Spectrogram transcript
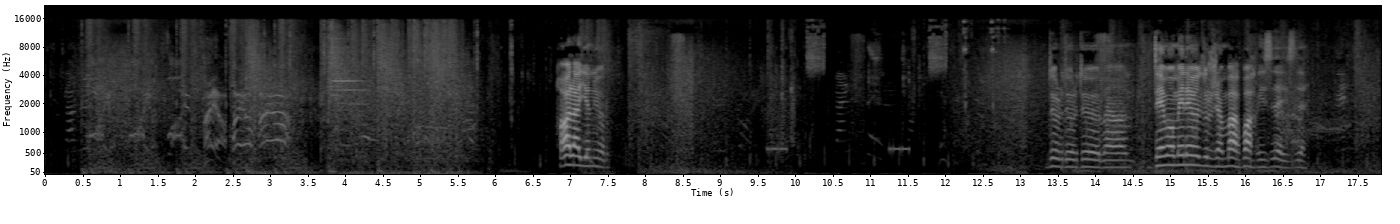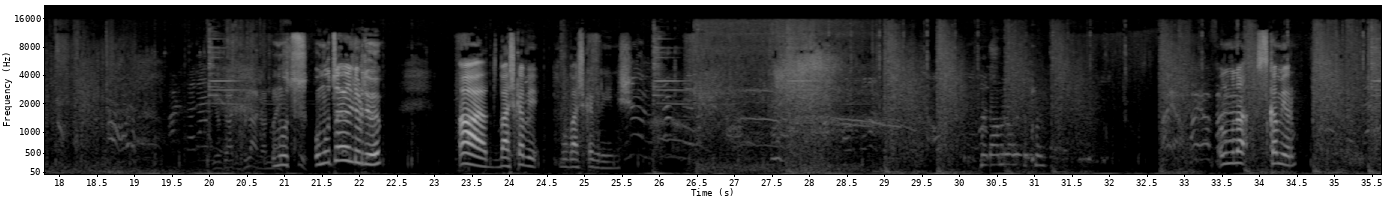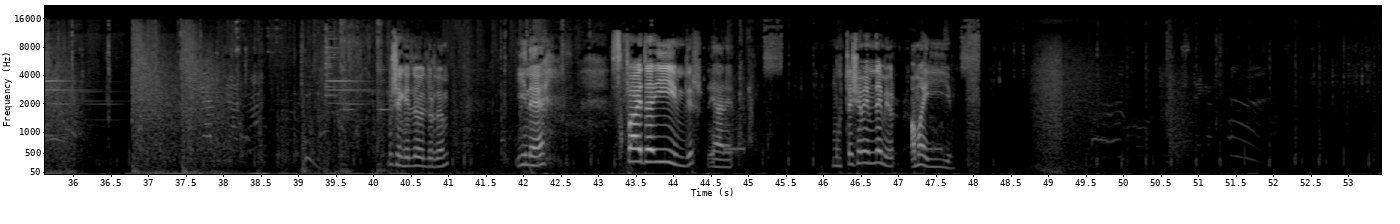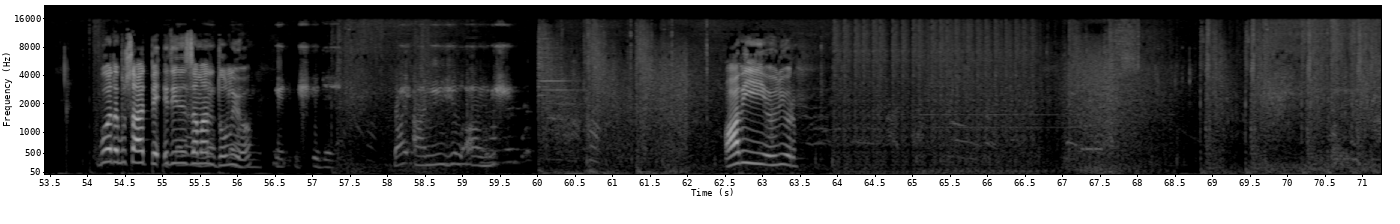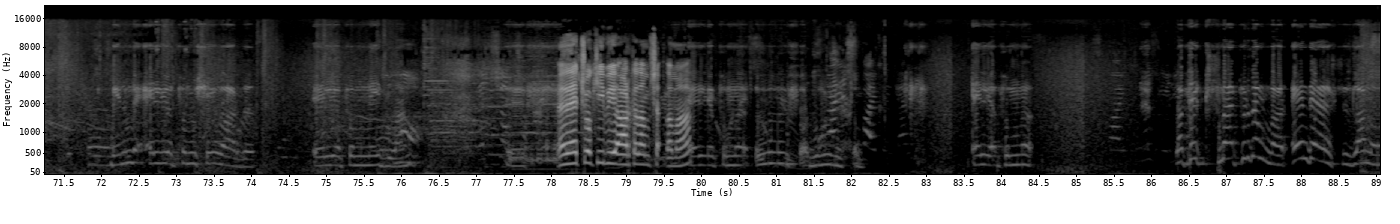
Hala yanıyorum. Dur dur dur ben Demomen'i öldüreceğim bak bak izle izle. Umut Umut'u öldürdüm. Aa başka bir bu başka biriymiş. Oğlum buna sıkamıyorum. Bu şekilde öldürdüm. Yine Spy'da iyiyimdir. Yani muhteşemim demiyorum ama iyiyim. Bu arada bu saat beklediğiniz zaman doluyor. 77. Vay unusual almış. Abi ölüyorum. Benim de el yapımı şey vardı. El yapımı neydi lan? Ee, Evet çok iyi bir arkadan bıçaklama. el yapımı ıf adını unuttum. El yapımı La tek sniper'da mı var? En değersiz lan o.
